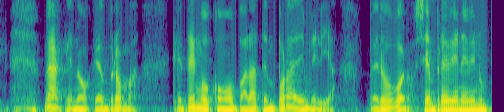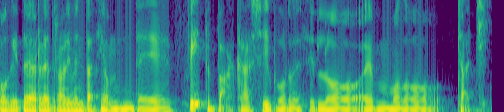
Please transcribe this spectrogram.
Vea que no, que es broma, que tengo como para temporada y media. Pero bueno, siempre viene bien un poquito de retroalimentación, de feedback, así por decirlo en modo chachi.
